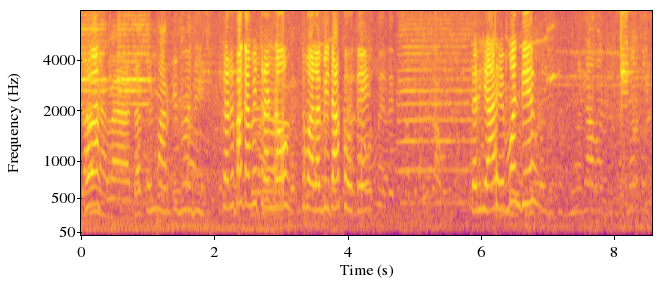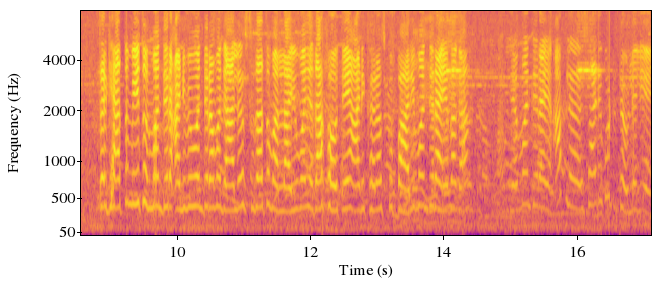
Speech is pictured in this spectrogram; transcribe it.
जालन्याला जाते मार्केटमध्ये तर बघा मित्रांनो तुम्हाला मी दाखवते. तर हे आहे मंदिर. तर घ्या तुम्ही इथून मंदिर आणि मी मंदिरामध्ये आल्यावर सुद्धा तुम्हाला लाईव्हमध्ये दाखवते. आणि खरंच खूप भारी मंदिर आहे बघा. हे मंदिर आहे. आपल्या साडी कुठे ठेवलेली आहे?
